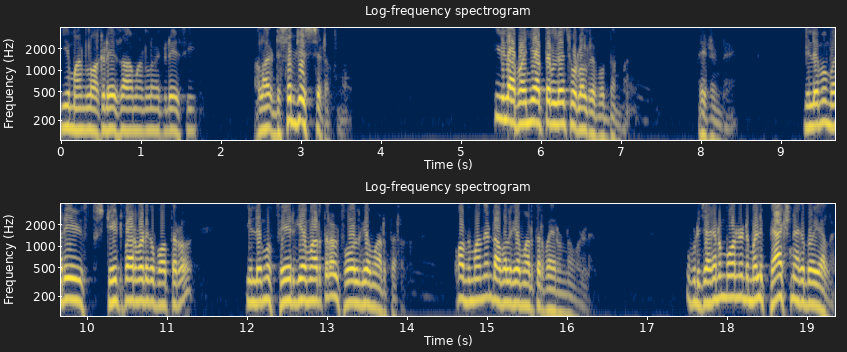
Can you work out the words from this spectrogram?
ఈ మండలం అక్కడేసి ఆ మండలం ఇక్కడేసి అలా డిస్టర్బ్ చేసేసాడు అతను. వీళ్ళు ఆ పని చేస్తారు లేదు చూడాలి రేపొద్దన్నా లేటండి. వీళ్ళేమో మరీ స్ట్రేట్ ఫార్వర్డ్గా పోతారు వీళ్ళేమో ఫెయిర్ గేమ్ ఆడతారు వాళ్ళు ఫోల్ గేమ్ ఆడతారు. కొంతమంది డబల్ గేమ్ ఆడతారు పైన ఉన్న వాళ్ళు ఇప్పుడు జగన్మోహన్ రెడ్డి మళ్ళీ ప్యాక్షన్ ఎగదోయాలి.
